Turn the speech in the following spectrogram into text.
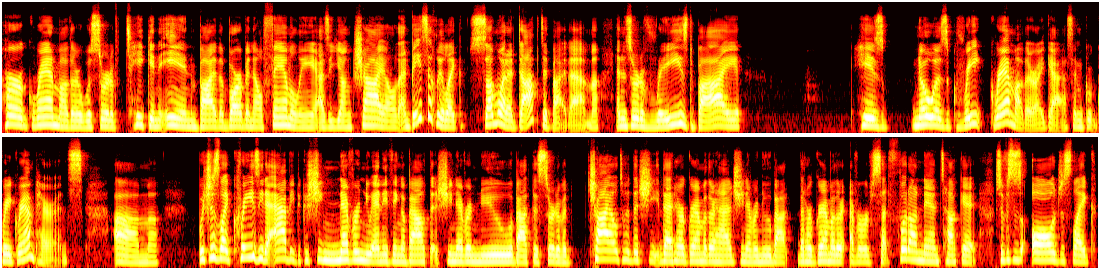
her grandmother was sort of taken in by the Barbanel family as a young child and basically like somewhat adopted by them and sort of raised by his Noah's great grandmother, I guess, and great grandparents. Um, which is like crazy to Abby because she never knew anything about this. She never knew about this sort of a childhood that she that her grandmother had. She never knew about that her grandmother ever set foot on Nantucket. So this is all just like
